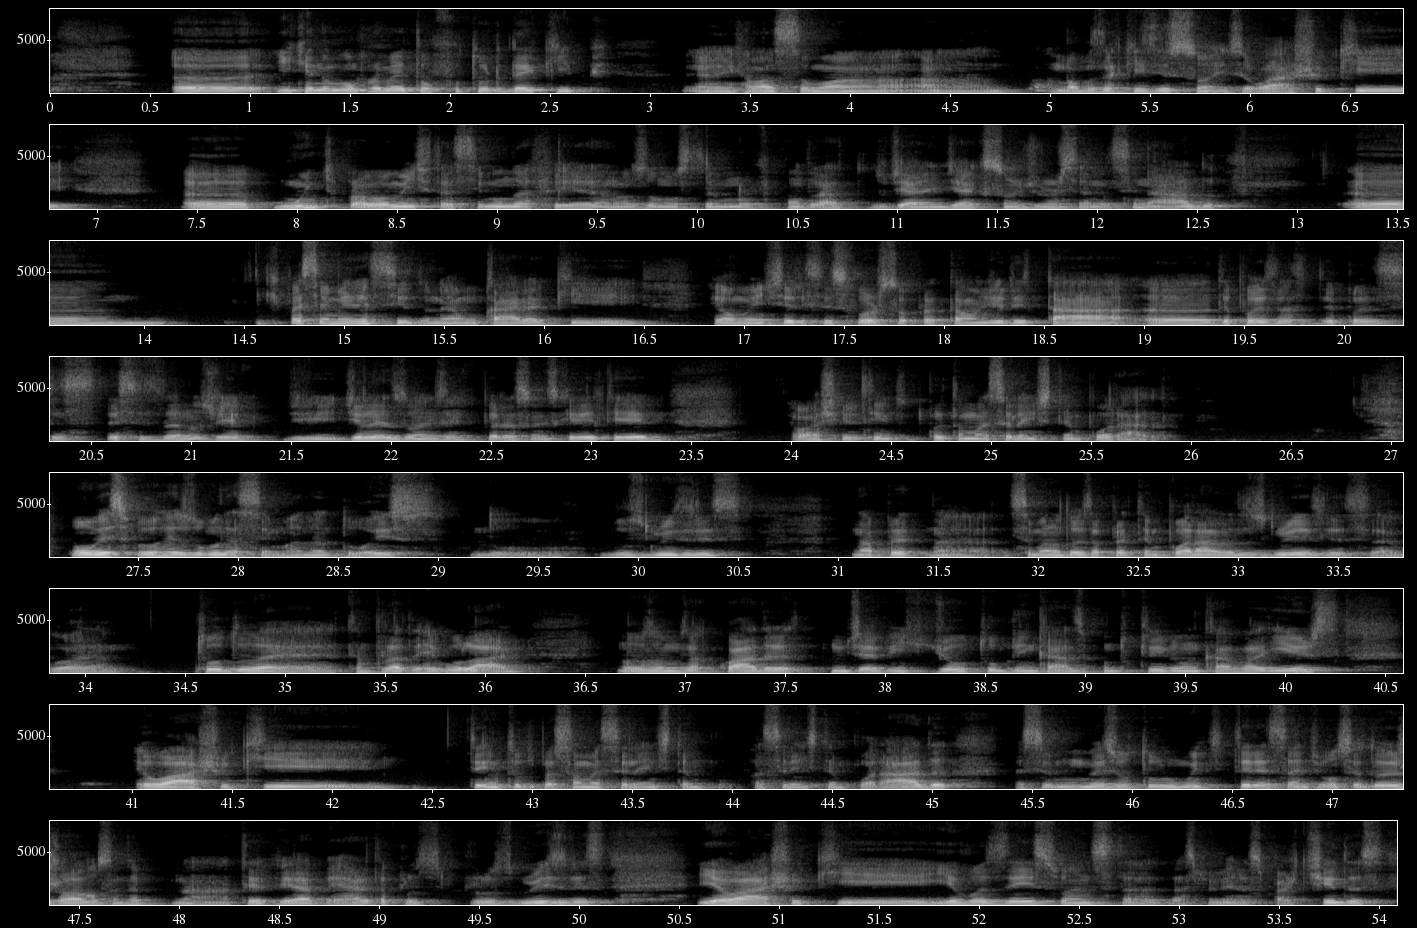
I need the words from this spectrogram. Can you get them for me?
uh, e que não comprometa o futuro da equipe é, em relação a, a, novas aquisições. Eu acho que uh, muito provavelmente até segunda-feira nós vamos ter um novo contrato do Jaren Jackson Jr. sendo assinado, uh, que vai ser merecido, né? Um cara que realmente ele se esforçou para estar onde ele está uh, depois, depois desses, desses anos de, de, de, lesões e recuperações que ele teve. Eu acho que ele tem tudo para ter uma excelente temporada. Bom, esse foi o resumo da semana 2 do, dos Grizzlies na, pré, na semana 2 da pré-temporada dos Grizzlies, agora tudo é temporada regular. Nós vamos à quadra no dia 20 de outubro em casa contra o Cleveland Cavaliers. Eu acho que tem tudo para ser uma excelente, uma excelente temporada. Vai ser um mês de outubro muito interessante. Vão ser dois jogos na TV aberta para os Grizzlies. E eu acho que, e eu vou dizer isso antes da, das primeiras partidas,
